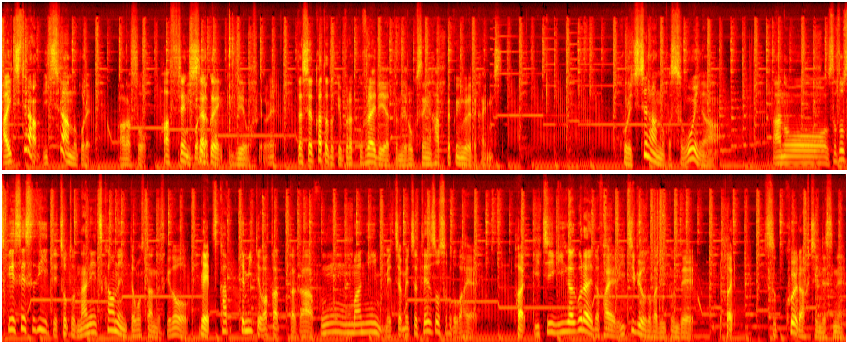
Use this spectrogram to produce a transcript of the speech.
あ、1テラ ?1 テラあんのこれ。あら、そう。8500円って出てますけどね。私が買った時ブラックフライデーやったんで6800円ぐらいで買いました。これ1テラあんのかすごいな。あのー、外付け SSD ってちょっと何に使うねんって思ってたんですけど、使ってみて分かったが、ほんまにめちゃめちゃ転送速度が速い。はい、1ギガぐらいのファイル1秒とかでいくんで、はい、すっごい楽ちんですね。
